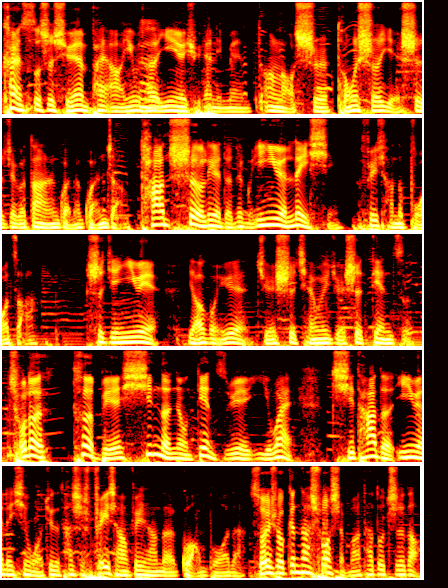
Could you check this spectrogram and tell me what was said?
看似是学院派啊，因为他在音乐学院里面当老师，同时也是这个档案馆的馆长。他涉猎的这种音乐类型非常的博杂，世界音乐、摇滚乐、爵士、前卫爵士、电子，除了特别新的那种电子乐以外，其他的音乐类型，我觉得他是非常非常的广博的。所以说，跟他说什么，他都知道。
